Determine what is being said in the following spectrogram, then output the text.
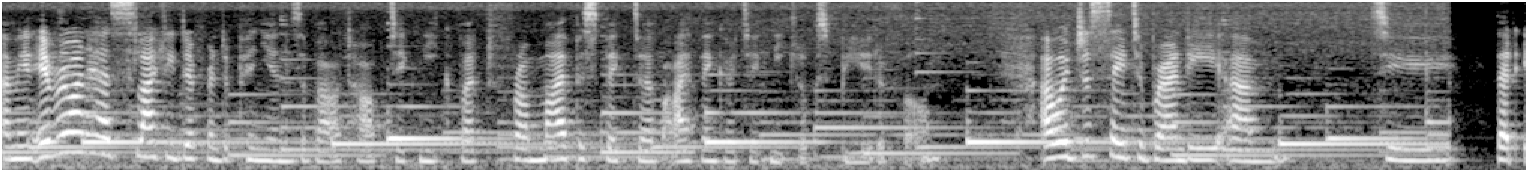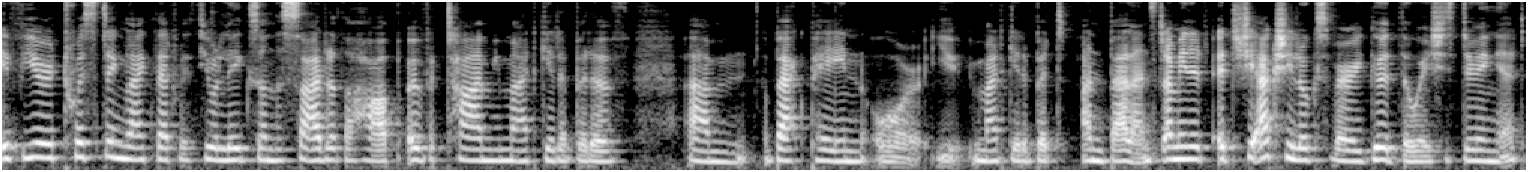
I mean, everyone has slightly different opinions about harp technique, but from my perspective, I think her technique looks beautiful. I would just say to Brandy um, to that if you're twisting like that with your legs on the side of the harp, over time you might get a bit of um, back pain or you might get a bit unbalanced. I mean, it, it, she actually looks very good the way she's doing it,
